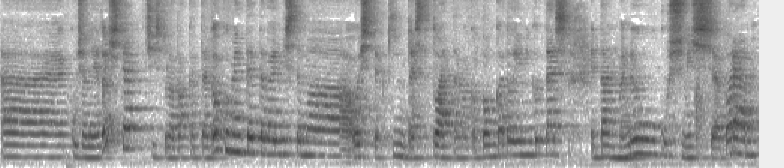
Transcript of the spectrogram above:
Äh, kui sa leiad ostja, siis tuleb hakata dokumente ette valmistama, ostjat kindlasti toetama ka pangatoimingutes, et andma nõu, kus, mis parem.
